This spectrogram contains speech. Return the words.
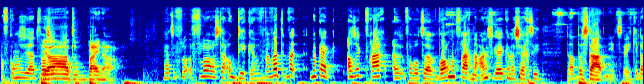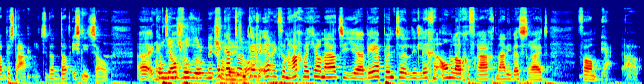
Of konden ze... Het was ja toen bijna. Ja, toen Flo- Floris daar ook dik. Hè. Wat, wat, maar kijk, als ik vraag, eh, bijvoorbeeld uh, Wormoed vraagt naar angstgeken, dan zegt hij, dat bestaat niet. Weet je, dat bestaat niet. Dat, dat is niet zo. Eh, ik toen- Jans wilde er ook niks ik van heb weten, toen hoor. tegen Erik ten Hag, weet je wel, nadat hij eh, weerpunten liet liggen in Almelo gevraagd na die wedstrijd. Van, ja,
